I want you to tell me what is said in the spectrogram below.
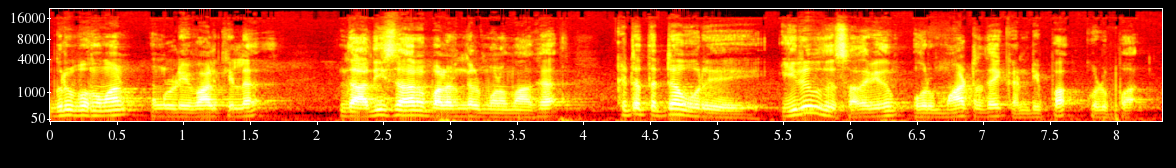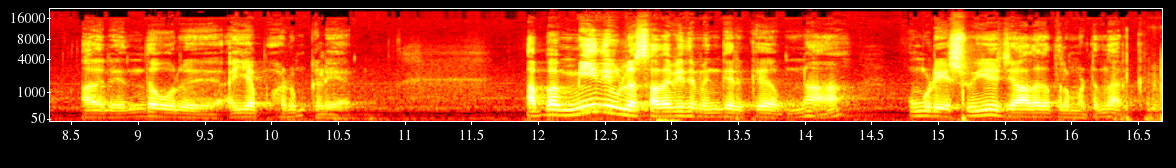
குரு பகவான் உங்களுடைய வாழ்க்கையில் இந்த அதிசார பலன்கள் மூலமாக கிட்டத்தட்ட ஒரு இருபது சதவீதம் ஒரு மாற்றத்தை கண்டிப்பாக கொடுப்பார். அதில் எந்த ஒரு ஐயப்பாடும் கிடையாது. அப்போ மீதி உள்ள சதவீதம் எங்கே இருக்குது அப்படின்னா உங்களுடைய சுய ஜாதகத்தில் மட்டும்தான் இருக்குது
